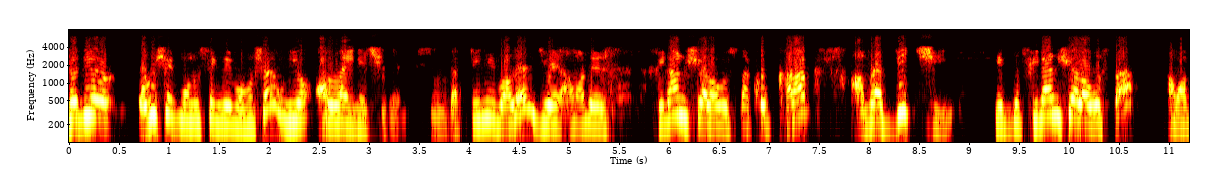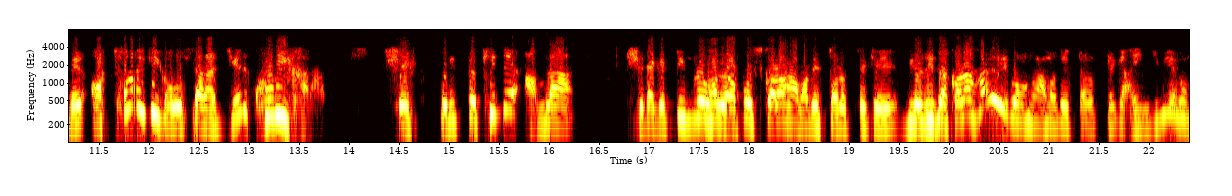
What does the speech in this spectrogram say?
যদিও অভিষেক মনু সিংভি মহাশয় উনিও অনলাইনে ছিলেন। তা তিনি বলেন যে আমাদের ফিনান্সিয়াল অবস্থা খুব খারাপ আমরা দিচ্ছি কিন্তু ফিনান্সিয়াল অবস্থা আমাদের অর্থনৈতিক অবস্থা রাজ্যের খুবই খারাপ। সে পরিপ্রেক্ষিতে আমরা সেটাকে তীব্রভাবে অপোজ করা হয়, আমাদের তরফ থেকে বিরোধিতা করা হয় এবং আমাদের তরফ থেকে আইনজীবী এবং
